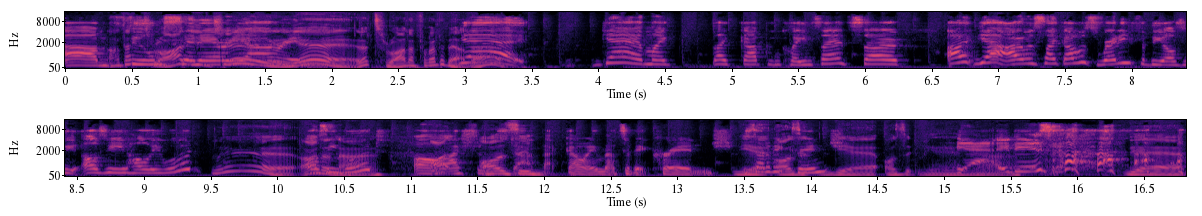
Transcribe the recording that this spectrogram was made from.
um, Oh, film right. set area. and- Yeah, that's right. I forgot about yeah, that. yeah, and like like up in Queensland. So, I yeah, I was like, I was ready for the Aussie Aussie Hollywood. Yeah, I don't Aussie. Wood. Oh, I, I- shouldn't Aussie- start that going. That's a bit cringe. Is that a bit Aussie- cringe? Yeah, Aussie, yeah. Yeah, no. it is. yeah.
